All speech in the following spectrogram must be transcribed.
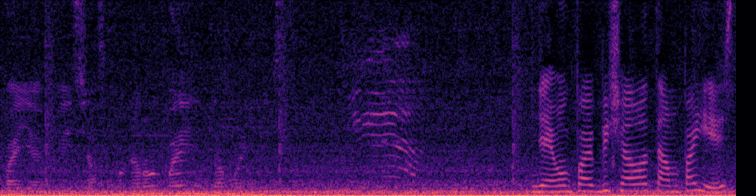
А, поехали. Сейчас макарон поедем домой есть. Я ему пообещала там поесть.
